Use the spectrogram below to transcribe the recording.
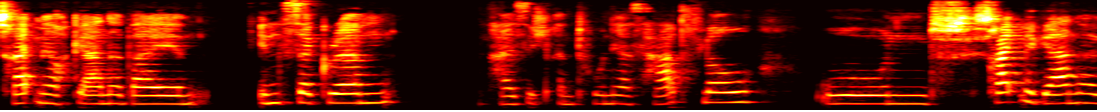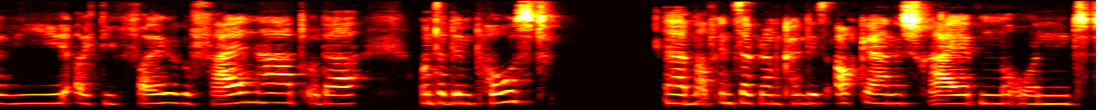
schreibt mir auch gerne bei Instagram, heiße ich Antonias Heartflow und schreibt mir gerne, wie euch die Folge gefallen hat oder unter dem Post ähm, auf Instagram könnt ihr es auch gerne schreiben. Und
